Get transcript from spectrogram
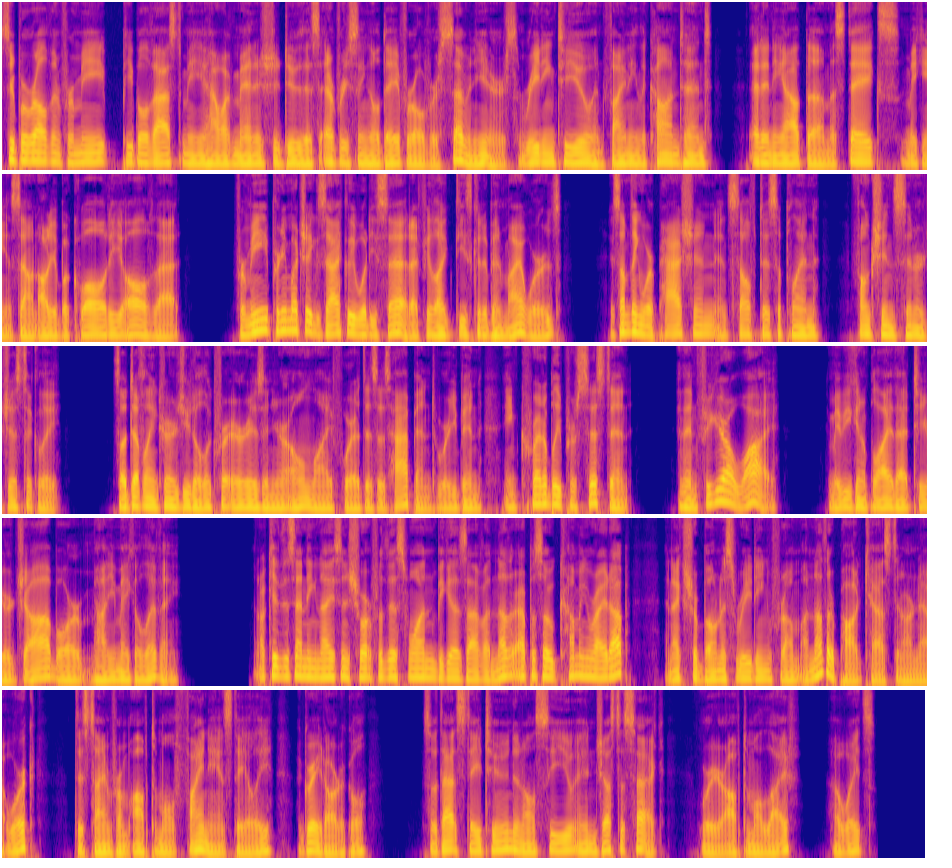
Super relevant for me. People have asked me how I've managed to do this every single day for over seven years, reading to you and finding the content, editing out the mistakes, making it sound audiobook quality, all of that. For me, pretty much exactly what he said. I feel like these could have been my words. It's something where passion and self discipline function synergistically. So I definitely encourage you to look for areas in your own life where this has happened, where you've been incredibly persistent, and then figure out why. Maybe you can apply that to your job or how you make a living. I'll keep this ending nice and short for this one because I have another episode coming right up, an extra bonus reading from another podcast in our network, this time from Optimal Finance Daily, a great article. So with that, stay tuned and I'll see you in just a sec where your optimal life awaits.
